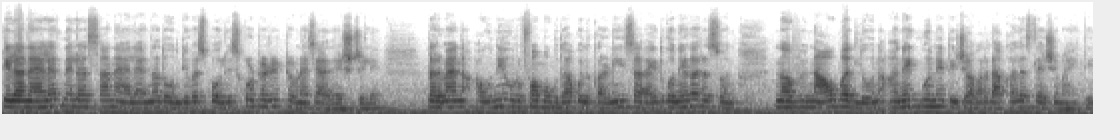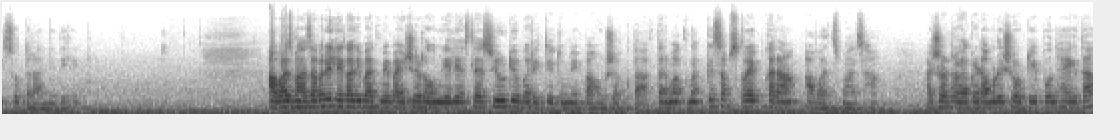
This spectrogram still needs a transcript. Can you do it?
तिला न्यायालयात नेलं असता न्यायालयानं दोन दिवस पोलीस कोठडीत ठेवण्याचे आदेश दिले. दरम्यान अवनी उर्फ मुग्धा कुलकर्णी सराईत गुन्हेगार असून नव नाव बदलून अनेक गुन्हे तिच्यावर दाखल असल्याची माहिती सूत्रांनी दिली. आवाज माझावरील एखादी बातमी पाहिजे राहून गेली असल्यास यूट्यूबवर इथे तुम्ही पाहू शकता. तर मग नक्की सबस्क्राईब करा. आवाज माझा. अशा ठळक घडामोडी शेवटी पुन्हा एकदा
